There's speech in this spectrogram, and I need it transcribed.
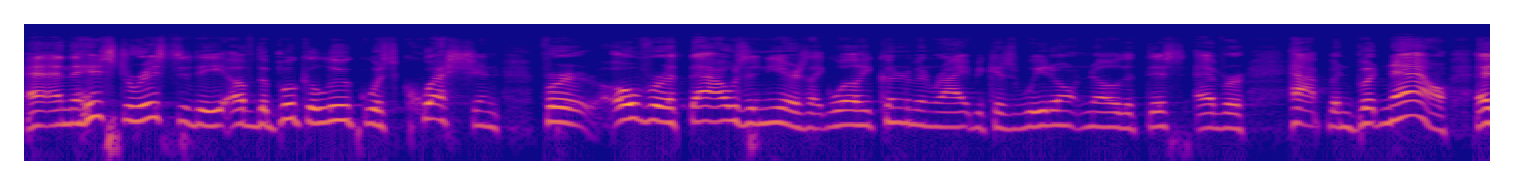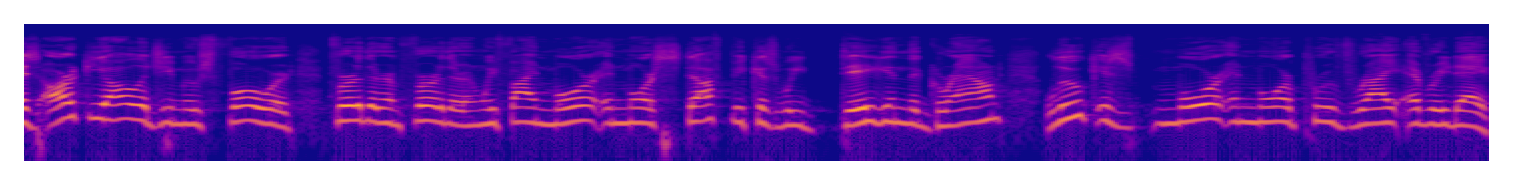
And, and the historicity of the book of Luke was questioned for over a thousand years. Like, well, he couldn't have been right because we don't know that this ever happened. But now, as archaeology moves forward further and further, and we find more and more stuff because we dig in the ground, Luke is more and more proved right every day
